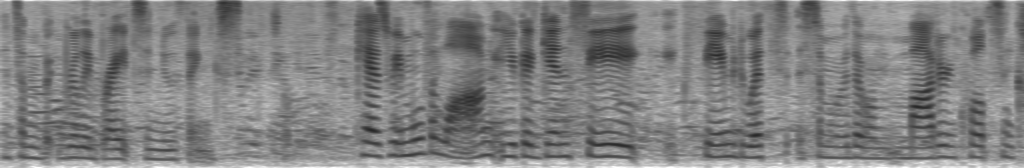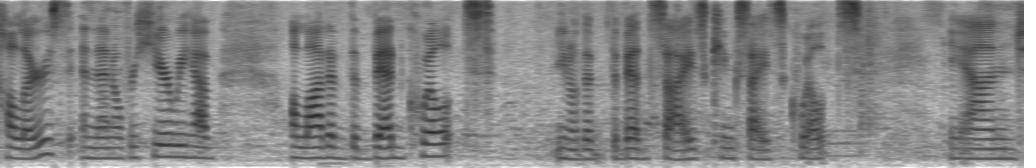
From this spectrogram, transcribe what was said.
and some really brights and new things. So, okay, as we move along, you can again see themed with some of the modern quilts and colors. And then over here we have a lot of the bed quilts, you know, the, the bed size, king size quilts. And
